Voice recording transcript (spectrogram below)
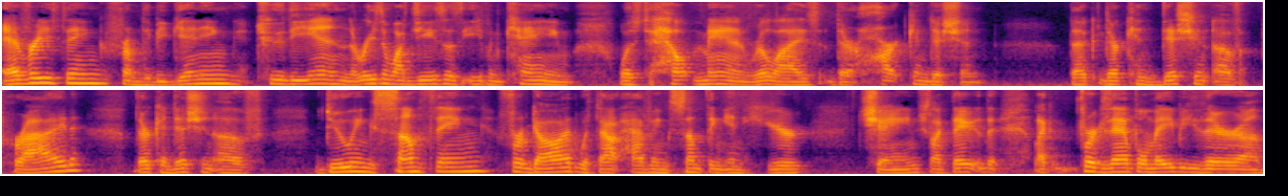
Everything from the beginning to the end, the reason why Jesus even came was to help man realize their heart condition, the, their condition of pride, their condition of doing something for God without having something in here change. Like they, they, like for example maybe they're uh,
